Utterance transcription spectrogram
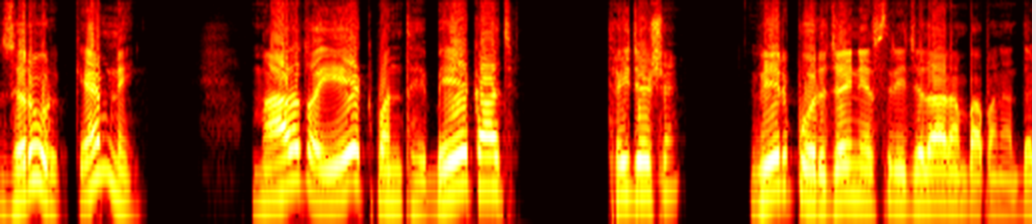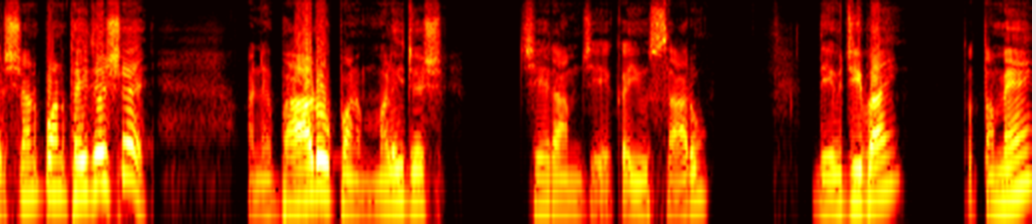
જરૂર, કેમ નહીં? મારો તો એક પંથે બે કાજ થઈ જશે. વીરપુર જઈને શ્રી જલારામ બાપાના દર્શન પણ થઈ જશે અને ભાડું પણ મળી જશે. જયરામજીએ કહ્યું, સારું. દેવજીભાઈ, તો તમે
